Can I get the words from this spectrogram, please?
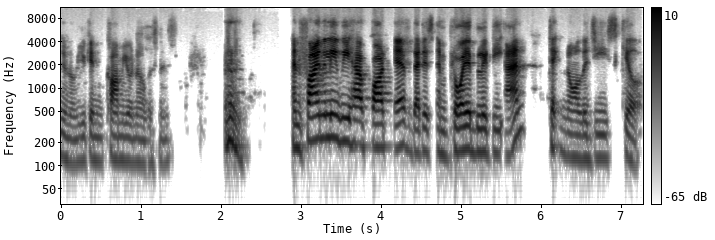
you know you can calm your nervousness. and finally, we have part F that is employability and technology skills.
